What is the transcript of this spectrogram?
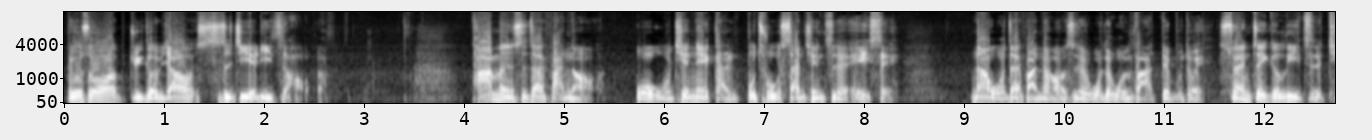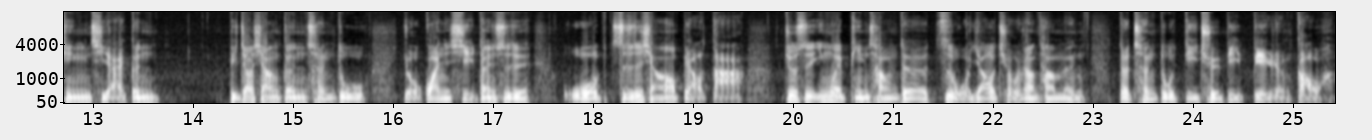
比如说举个比较实际的例子好了，他们是在烦恼我五天内赶不出三千字的 A C，那我在烦恼的是我的文法对不对？虽然这个例子听起来跟比较像跟程度有关系，但是我只是想要表达，就是因为平常的自我要求，让他们的程度的确比别人高啊。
